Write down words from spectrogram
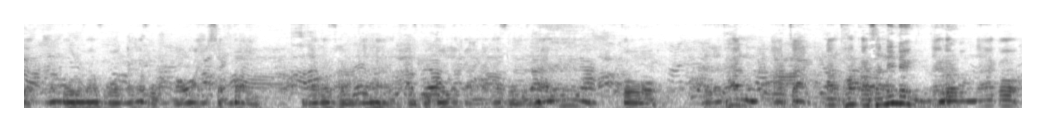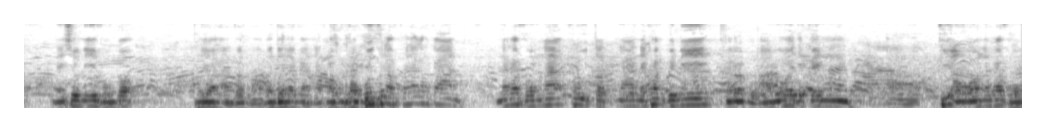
จากน้องโบนภาพรนะครับผมเหมามาอีกสองใบ นะครับผมนะฮะขอบคุณด้วยแล้วกันนะครับผมนะฮะก็หลายๆท่านอาจจะนั่งพักกันสักนิดหนึ่งนะครับผมนะก็ในช่วงนี้ผมก็ทยอยอ่านจดหมายกันด้วยแล้วกันนะครับขอบคุณสำหรับคณะกรรมการนะครับผมนะผู้จัดงานในค่ำคืนนี้ครับผมอ่าไม่ว่าจะเป็นอ่าพี่อ๋อนะครับผม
